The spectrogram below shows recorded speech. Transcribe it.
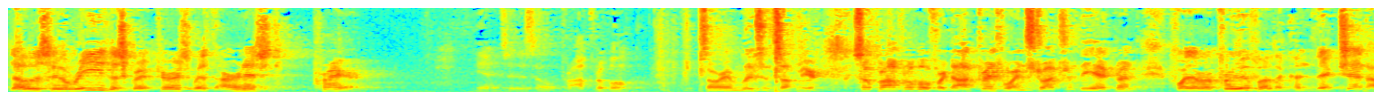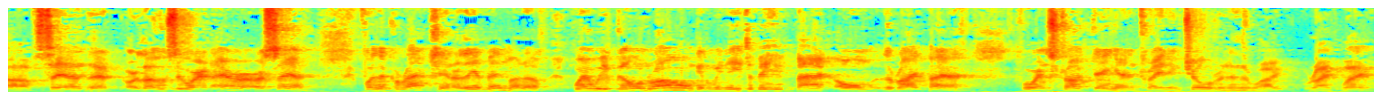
those who read the Scriptures with earnest prayer. Hence, it is so profitable Sorry, I'm losing something here. So profitable for doctrine, for instruction of the ignorant, for the reproof of the conviction of sin that, or those who are in error or sin, for the correction or the amendment of where we've gone wrong and we need to be back on the right path, for instructing and training children in the right, right way.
